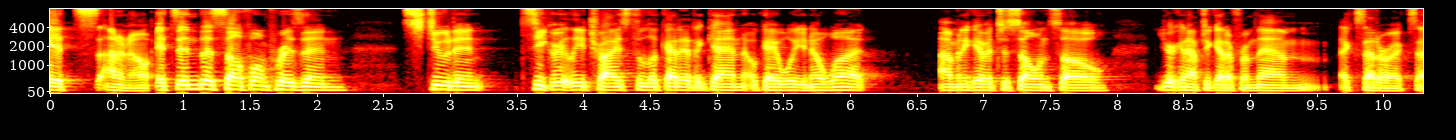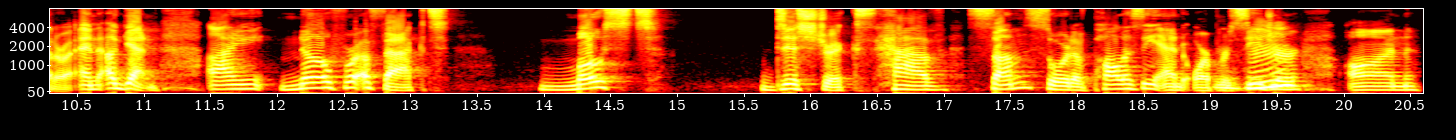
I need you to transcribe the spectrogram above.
it's, I don't know, it's in the cell phone prison. Student secretly tries to look at it again. Okay, well, you know what? I'm going to give it to so and so. You're going to have to get it from them, et cetera, et cetera. And again, I know for a fact most districts have some sort of policy and or mm-hmm. procedure on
